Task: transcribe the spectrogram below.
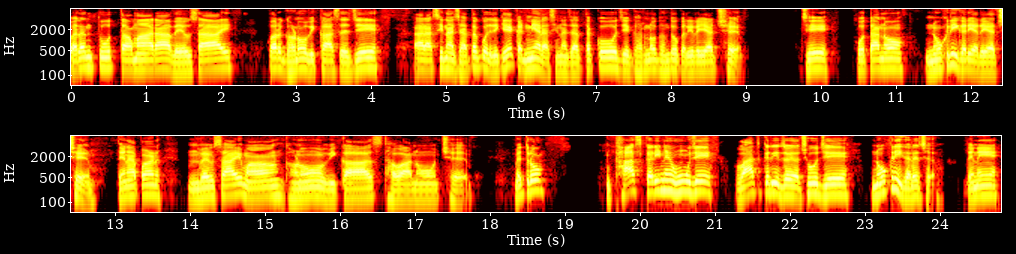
પરંતુ તમારા વ્યવસાય પર ઘણો વિકાસ જે આ રાશિના જાતકો તરીકે કન્યા રાશિના જાતકો જે ઘરનો ધંધો કરી રહ્યા છે. જે પોતાનો નોકરી કરી રહ્યા છે. તેના પણ વ્યવસાયમાં ઘણો વિકાસ થવાનો છે. મિત્રો, ખાસ કરીને હું જે વાત કરી રહ્યો છું જે નોકરી કરે છે, તેને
